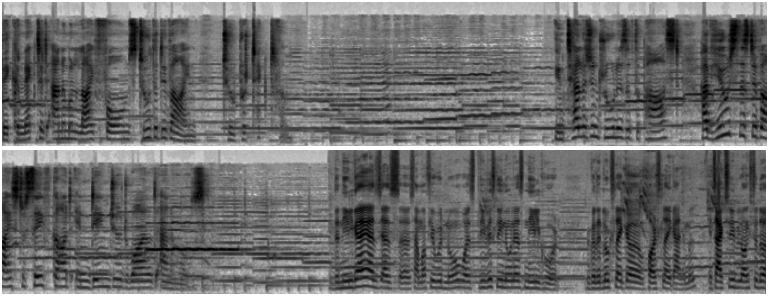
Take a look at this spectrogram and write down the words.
They connected animal life forms to the divine to protect them. Intelligent rulers of the past have used this device to safeguard endangered wild animals. The Nilgai, as, as uh, some of you would know, was previously known as Nilghor. Because it looks like a horse-like animal. It actually belongs to the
